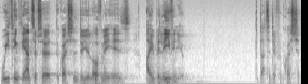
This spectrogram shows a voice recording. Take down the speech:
We think the answer to the question, Do you love me? is I believe in you. But that's a different question.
